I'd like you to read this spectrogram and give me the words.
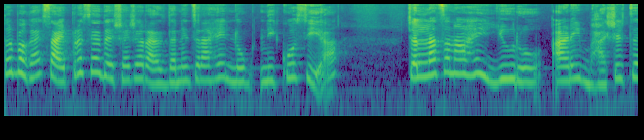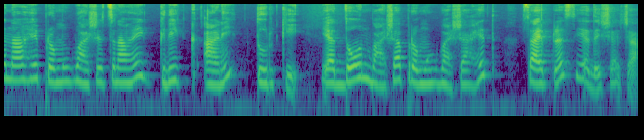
तर बघा सायप्रस या देशाच्या राजधानीचं नाव आहे नो निकोसिया. चलनाचं नाव आहे युरो आणि भाषेचं नाव आहे प्रमुख भाषेचं नाव आहे ग्रीक आणि तुर्की. या दोन भाषा प्रमुख भाषा आहेत सायप्रस या देशाच्या.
